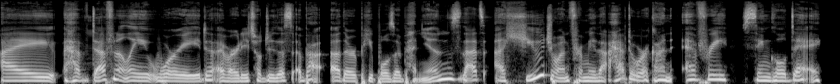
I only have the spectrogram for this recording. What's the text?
I have definitely worried, I've already told you this, about other people's opinions. That's a huge one for me that I have to work on every single day.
